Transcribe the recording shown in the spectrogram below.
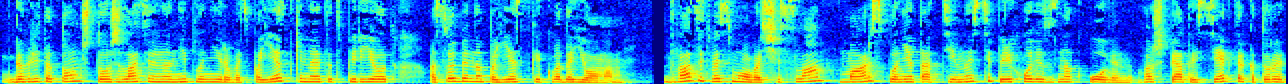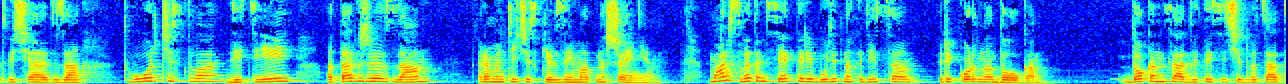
говорит о том, что желательно не планировать поездки на этот период, особенно поездки к водоемам. 28 числа Марс, планета активности, переходит в знак Овен, ваш пятый сектор, который отвечает за творчество, детей, а также за романтические взаимоотношения. Марс в этом секторе будет находиться рекордно долго, до конца 2020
